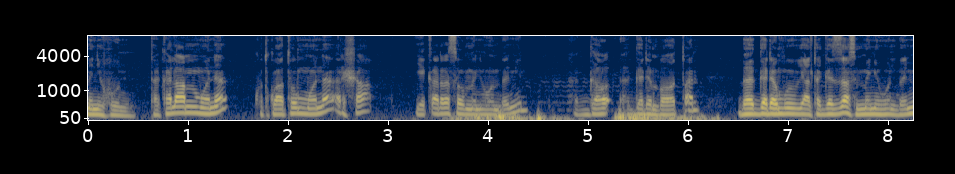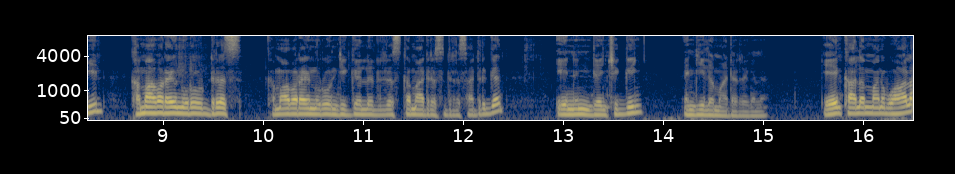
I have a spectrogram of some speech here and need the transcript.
ምን ይሁን ተከላም ሆነ ኩትኳቶም ሆነ እርሻ የቀረ ምን ይሁን በሚል ህገ ደንብ አወጣን። በህገ ደንቡ ያልተገዛስ ምን ይሁን በሚል ከማህበራዊ ኑሮ ድረስ ከማህበራዊ ኑሮ እንዲገለል ድረስ ተማድረስ ድረስ አድርገን ይህንን ደን ችግኝ እንዲህ ለማደረግ ነው። ይህን ካለማን በኋላ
